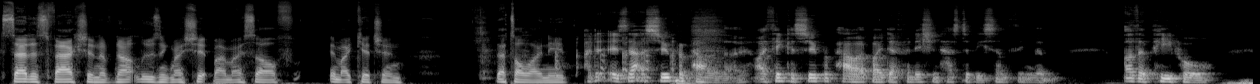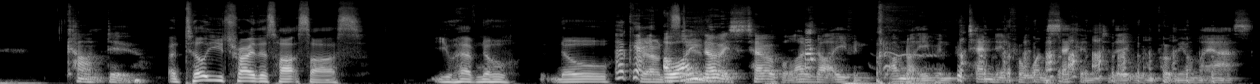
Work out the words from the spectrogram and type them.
satisfaction of not losing my shit by myself in my kitchen. That's all I need. I is that a superpower though? I think a superpower by definition has to be something that other people can't do. Until you try this hot sauce, you have no no Okay. ground to Oh, I know on. it's terrible. I'm not even. I'm not even pretending for one second that it wouldn't put me on my ass.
